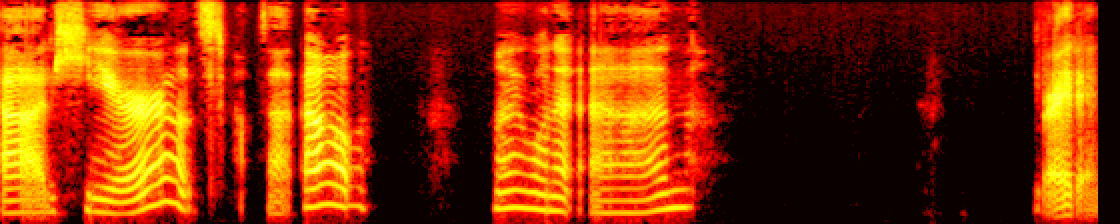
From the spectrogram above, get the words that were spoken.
add here, let's pop that out. I want to add writing.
